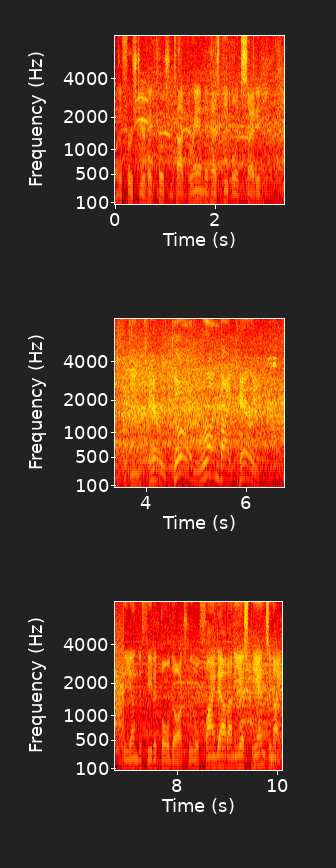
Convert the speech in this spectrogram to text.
with a first-year head coach and Todd Graham that has people excited. Ka'Deem Carey, good run by Carey. The undefeated Bulldogs. We will find out on ESPN tonight.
